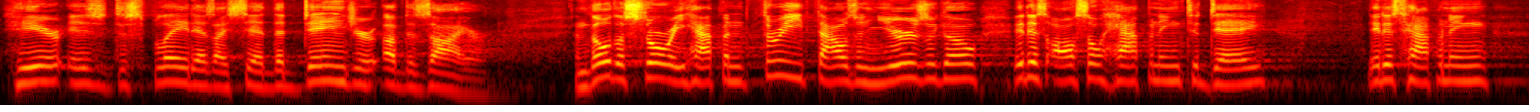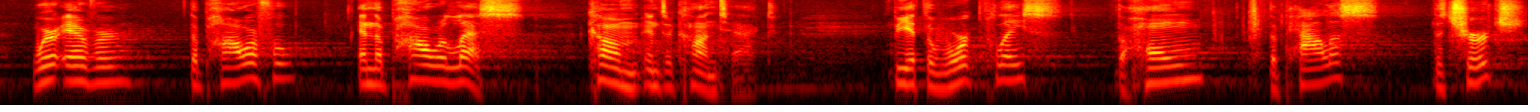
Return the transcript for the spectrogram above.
Here is displayed, as I said, the danger of desire. And though the story happened 3,000 years ago, it is also happening today. It is happening wherever the powerful and the powerless come into contact, be it the workplace, the home, the palace, the church,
